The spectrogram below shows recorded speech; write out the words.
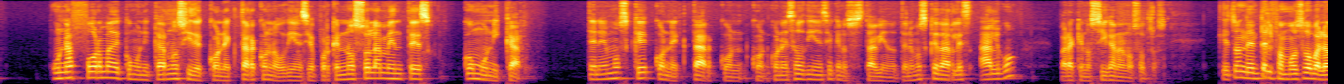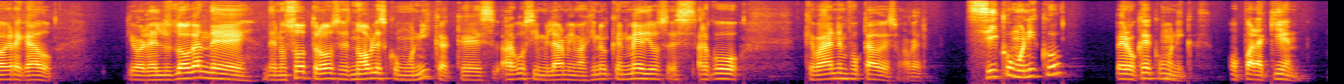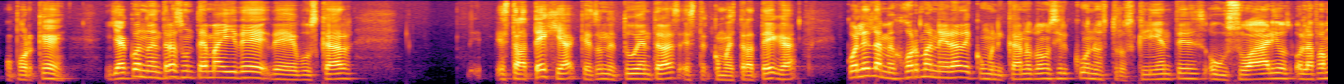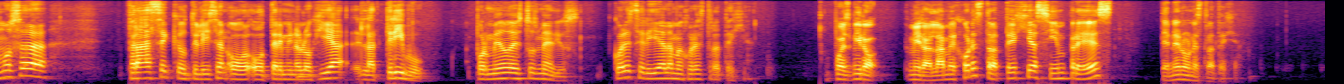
una forma de comunicarnos y de conectar con la audiencia, porque no solamente es comunicar, tenemos que conectar con, con, con esa audiencia que nos está viendo, tenemos que darles algo para que nos sigan a nosotros. Que es donde entra el famoso valor agregado. El eslogan de, de nosotros es Nobles Comunica, que es algo similar. Me imagino que en medios es algo que va enfocado a eso. A ver, sí comunico, pero ¿qué comunicas? ¿O para quién? ¿O por qué? Ya cuando entras un tema ahí de, buscar estrategia, que es donde tú entras como estratega, ¿cuál es la mejor manera de comunicarnos, vamos a ir con nuestros clientes o usuarios o la famosa frase que utilizan o, terminología, la tribu, por medio de estos medios? ¿Cuál sería la mejor estrategia? Pues mira, mira, la mejor estrategia siempre es tener una estrategia.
